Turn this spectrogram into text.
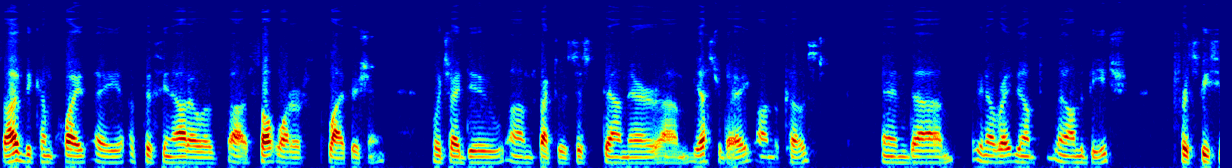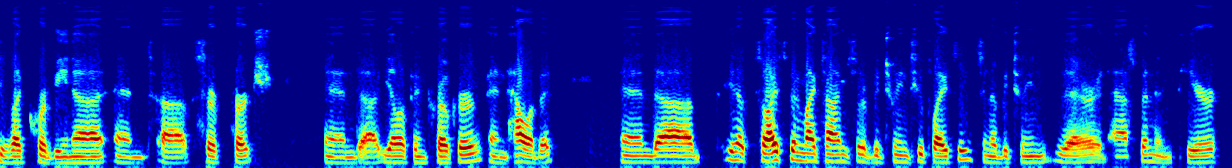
So I've become quite a aficionado of uh, saltwater fly fishing, which I do. Um, in fact, I was just down there um, yesterday on the coast, and um, you know, right you know, on the beach for species like corbina and uh, surf perch and uh, yellowfin croaker and halibut, and uh, you know, so I spend my time sort of between two places, you know, between there in Aspen and here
